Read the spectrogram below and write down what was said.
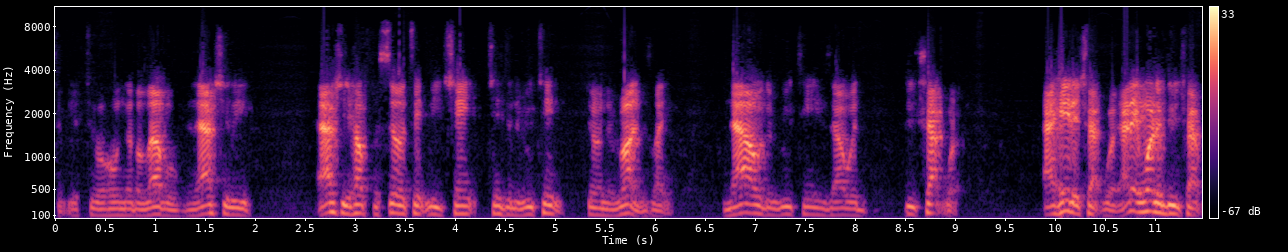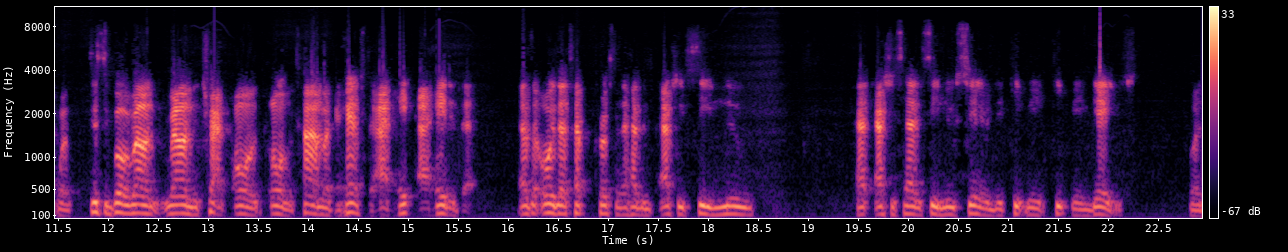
took me to a whole nother level, and actually actually helped facilitate me change changing the routine during the runs. Like now the routines I would do track work. I hated track work. I didn't want to do track work just to go around around the track all all the time like a hamster. I hate I hated that. I was always that type of person that had to actually see new, actually had to see new scenery to keep me keep me engaged. But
